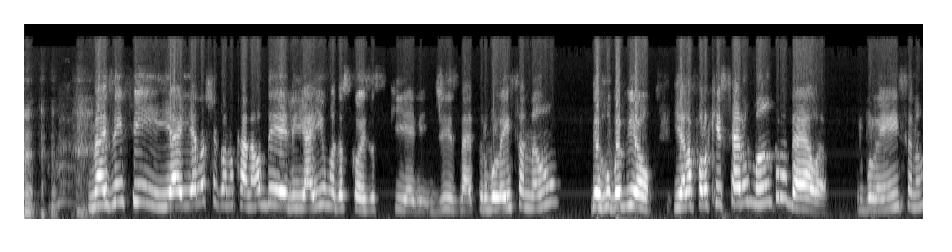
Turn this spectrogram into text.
Mas enfim, e aí ela chegou no canal dele, e aí uma das coisas que ele diz, né? Turbulência não derruba avião. E ela falou que esse era o mantra dela turbulência não,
